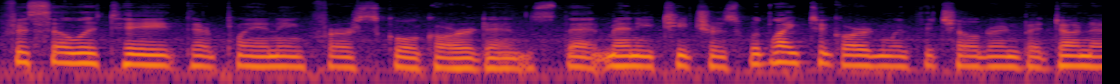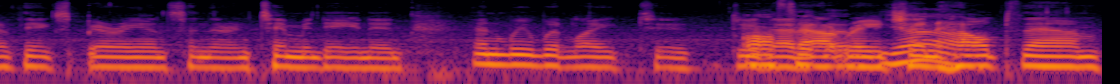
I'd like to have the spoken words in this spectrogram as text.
facilitate their planning for school gardens. That many teachers would like to garden with the children but don't have the experience and they're intimidated. And we would like to do Offer that them, outreach and help them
